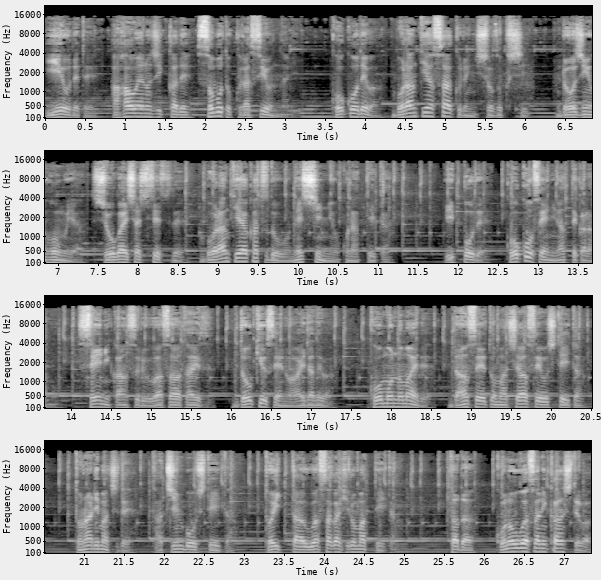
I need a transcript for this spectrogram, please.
家を出て母親の実家で祖母と暮らすようになり、高校ではボランティアサークルに所属し、老人ホームや障害者施設でボランティア活動を熱心に行っていた。一方で、高校生になってからも、性に関する噂は絶えず、同級生の間では、校門の前で男性と待ち合わせをしていた。隣町で立ちんぼをしていた。といった噂が広まっていた。ただ、この噂に関しては、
